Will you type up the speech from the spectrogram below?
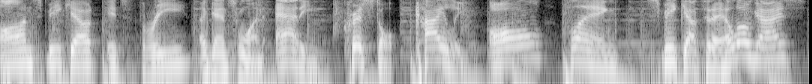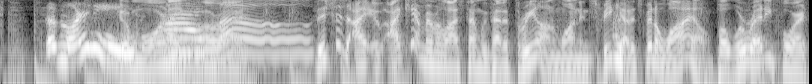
on Speak Out, it's three against one. Addie, Crystal, Kylie, all playing Speak Out today. Hello, guys. Good morning. Good morning. All right. Hello. This is I I can't remember the last time we've had a three on one in Speak Out. It's been a while, but we're ready for it.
